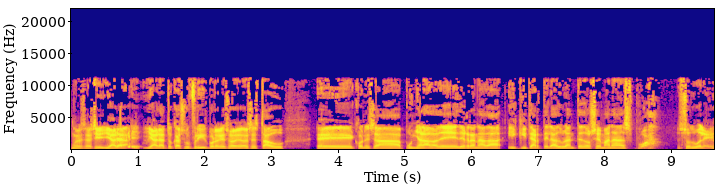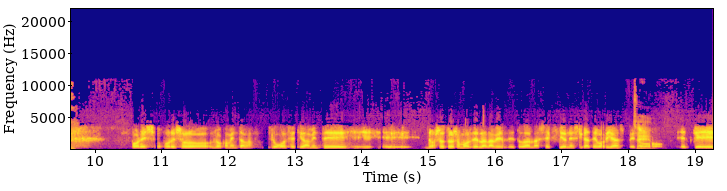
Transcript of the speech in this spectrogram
pues así. Y ahora, que- y ahora toca sufrir, porque eso, has estado eh, con esa puñalada de, de Granada y quitártela durante dos semanas, ¡buah! eso duele, ¿eh? Por eso, por eso lo, lo comentaba. Luego, efectivamente, eh, eh, nosotros somos del Alavés de todas las secciones y categorías, pero el que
